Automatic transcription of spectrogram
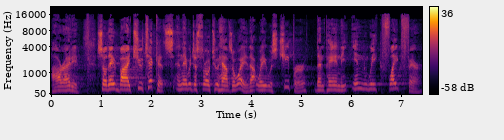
Alrighty. So they'd buy two tickets and they would just throw two halves away. That way it was cheaper than paying the in week flight fare.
